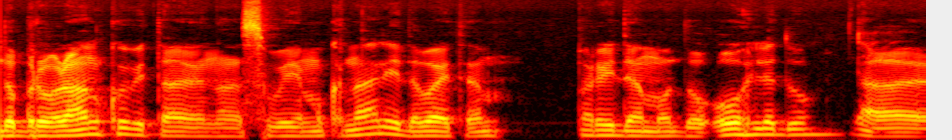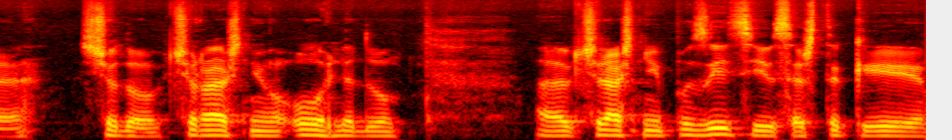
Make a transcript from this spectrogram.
доброго ранку, вітаю на своєму каналі. Давайте перейдемо до огляду. Е, Щодо вчорашнього огляду, е, вчорашньої позиції, все ж таки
